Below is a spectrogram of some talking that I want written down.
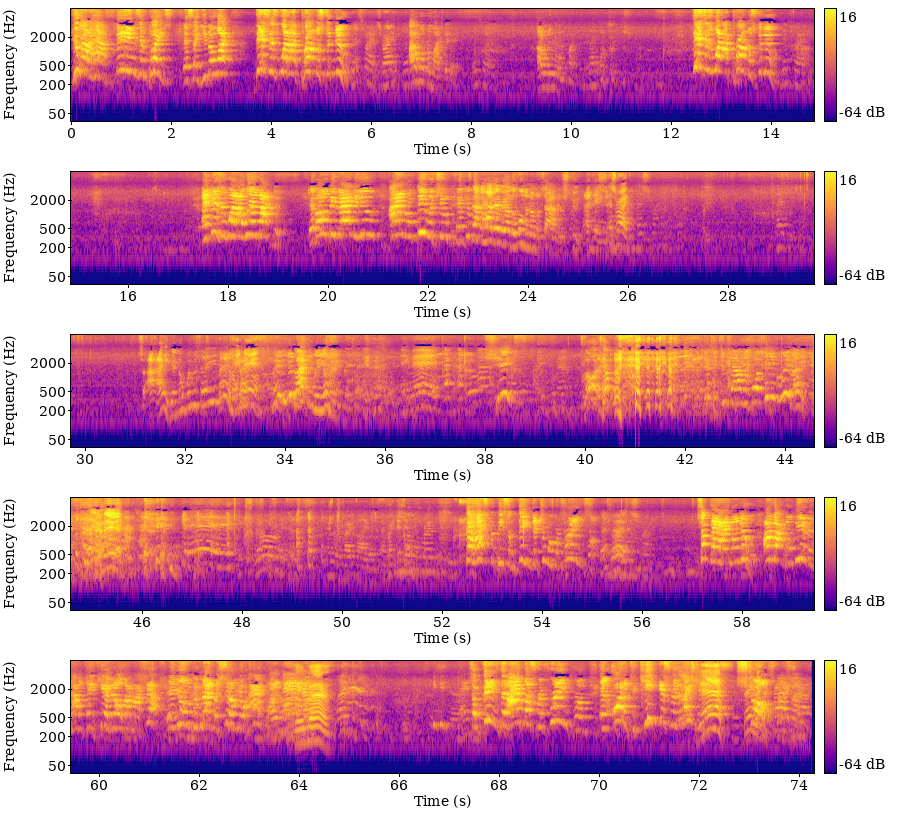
you gotta have things in place that say, you know what? This is what I promised to do. That's right. That's right. I don't want no mic today. I don't even want a mic today. I want to preach. This is what I promised to do. And this is what I will not do. If I'm going to be married to you, I ain't going to be with you if you got to have every other woman on the side of the street. I can't do That's that. right. So I, I ain't getting no women say amen. on that. Amen. Maybe you like it when your man goes on. Amen. Jeez. Lord help us. this is 2014 we like. Amen. There has to be some things that you will refrain from. That's right. Something I ain't gonna do. I'm not gonna be in this house take care of it all by myself, and you don't do nothing but sit on your hands. Amen. Some things that I must refrain from in order to keep this relationship Yes. Say that. strong. Right.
